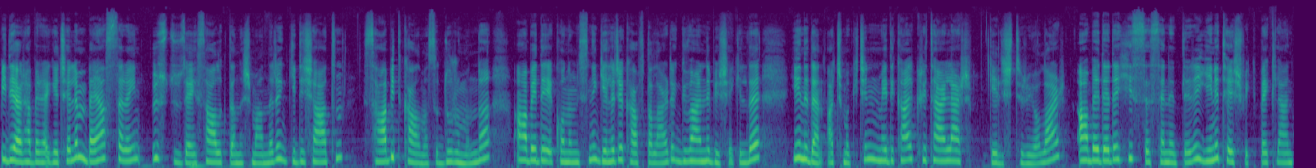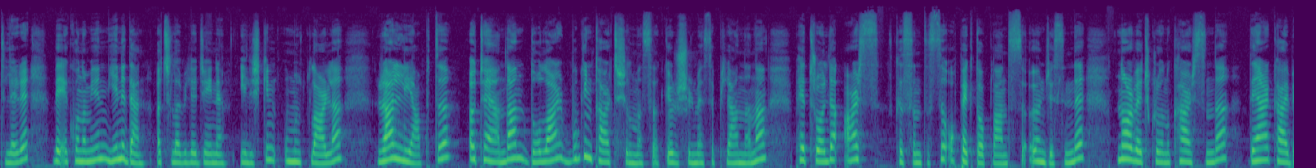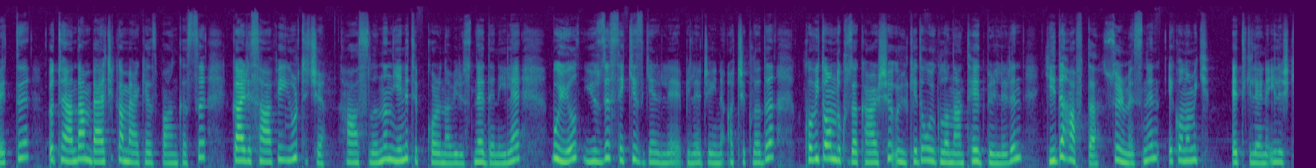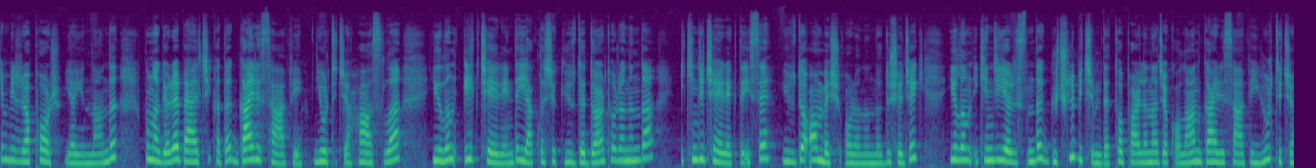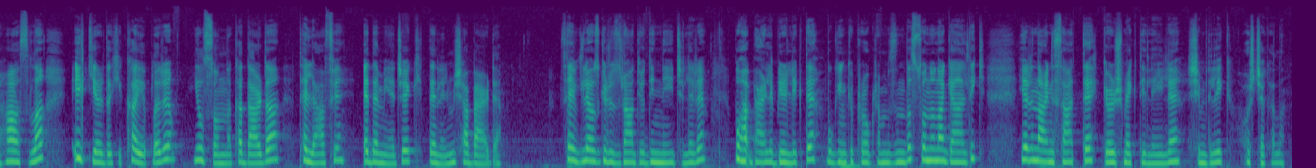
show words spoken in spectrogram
Bir diğer habere geçelim. Beyaz Saray'ın üst düzey sağlık danışmanları gidişatın sabit kalması durumunda ABD ekonomisini gelecek haftalarda güvenli bir şekilde yeniden açmak için medikal kriterler geliştiriyorlar. ABD'de hisse senetleri yeni teşvik beklentileri ve ekonominin yeniden açılabileceğine ilişkin umutlarla rally yaptı. Öte yandan dolar bugün tartışılması, görüşülmesi planlanan petrolde arz kısıntısı OPEC toplantısı öncesinde Norveç kronu karşısında değer kaybetti. Öte yandan Belçika Merkez Bankası gayri safi yurt içi hasılanın yeni tip koronavirüs nedeniyle bu yıl %8 gerilebileceğini açıkladı. Covid-19'a karşı ülkede uygulanan tedbirlerin 7 hafta sürmesinin ekonomik etkilerine ilişkin bir rapor yayınlandı. Buna göre Belçika'da gayri safi yurt içi hasıla yılın ilk çeyreğinde yaklaşık %4 oranında, İkinci çeyrekte ise %15 oranında düşecek. Yılın ikinci yarısında güçlü biçimde toparlanacak olan gayri safi yurt içi hasıla ilk yarıdaki kayıpları yıl sonuna kadar da telafi edemeyecek denilmiş haberde. Sevgili Özgürüz Radyo dinleyicileri, bu haberle birlikte bugünkü programımızın da sonuna geldik. Yarın aynı saatte görüşmek dileğiyle. Şimdilik hoşçakalın.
